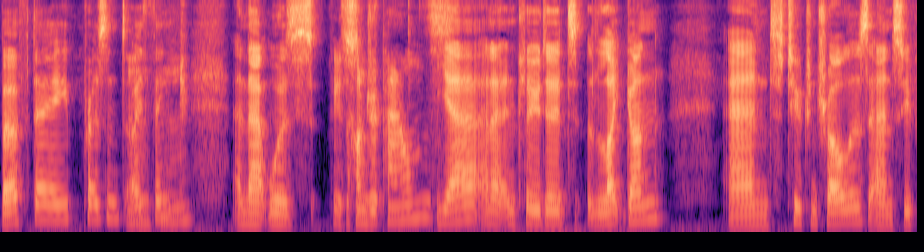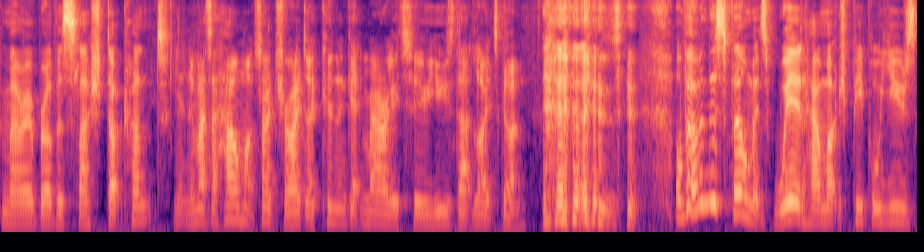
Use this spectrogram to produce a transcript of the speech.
birthday present, I think. And that was I think it's hundred pounds. Yeah, and it included light gun and two controllers and Super Mario Brothers slash Duck Hunt. Yeah. No matter how much I tried, I couldn't get Mario to use that light gun. Although in this film, it's weird how much people use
